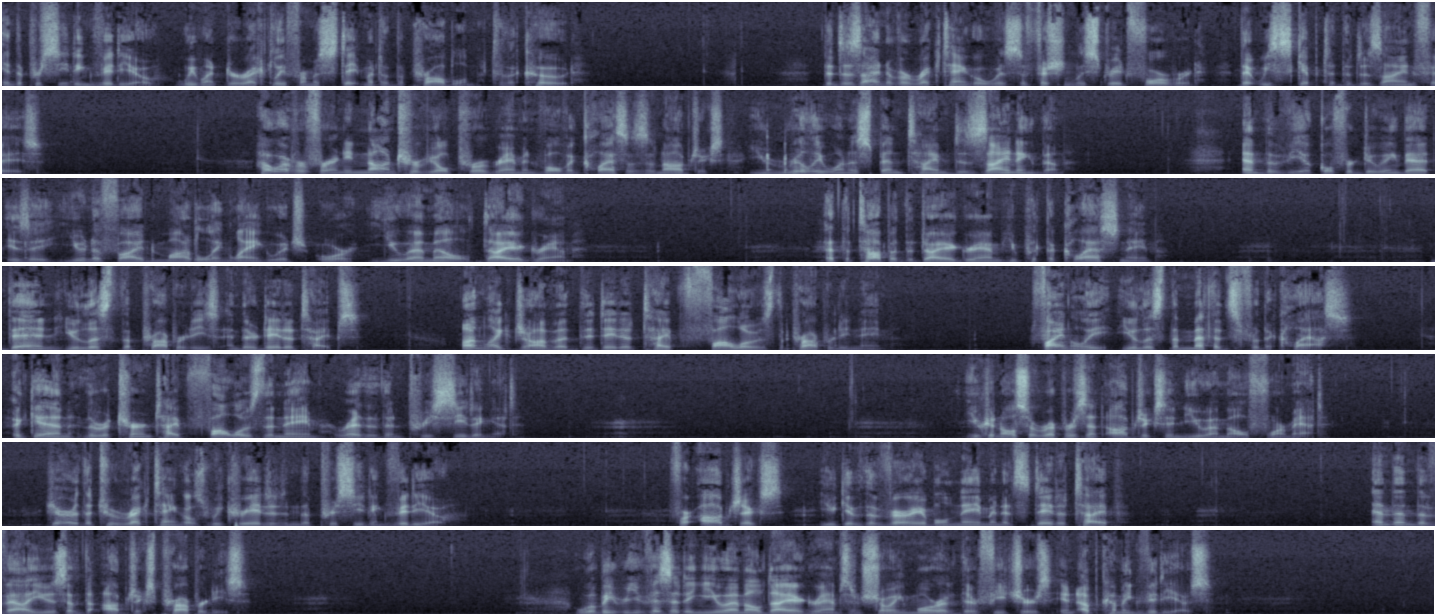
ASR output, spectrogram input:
In the preceding video, we went directly from a statement of the problem to the code. The design of a rectangle was sufficiently straightforward that we skipped the design phase. However, for any non-trivial program involving classes and objects, you really want to spend time designing them. And the vehicle for doing that is a Unified Modeling Language, or UML, diagram. At the top of the diagram, you put the class name. Then you list the properties and their data types. Unlike Java, the data type follows the property name. Finally, you list the methods for the class. Again, the return type follows the name rather than preceding it. You can also represent objects in UML format. Here are the two rectangles we created in the preceding video. For objects, you give the variable name and its data type, and then the values of the object's properties. We'll be revisiting UML diagrams and showing more of their features in upcoming videos.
